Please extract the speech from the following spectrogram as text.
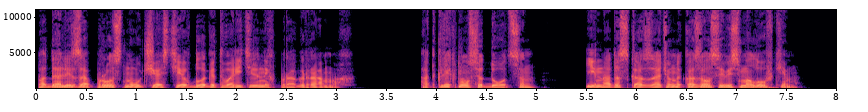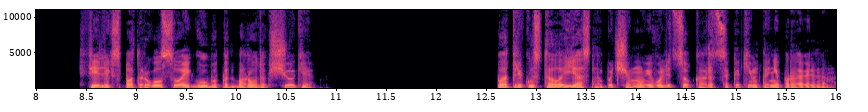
подали запрос на участие в благотворительных программах. Откликнулся Дотсон, и, надо сказать, он оказался весьма ловким. Феликс потрогал свои губы, подбородок, щеки. Патрику стало ясно, почему его лицо кажется каким-то неправильным.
